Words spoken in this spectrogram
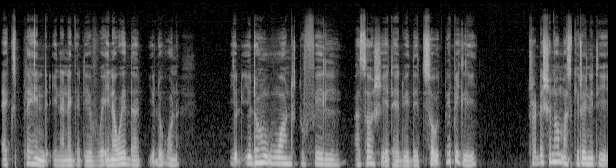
explained in a negative way, in a way that you don't want you, you don't want to feel associated with it. So typically, traditional masculinity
